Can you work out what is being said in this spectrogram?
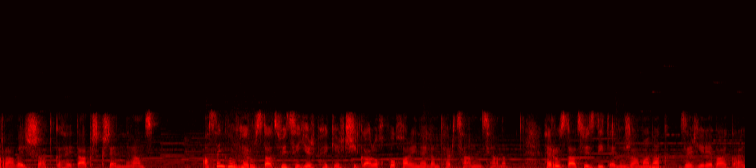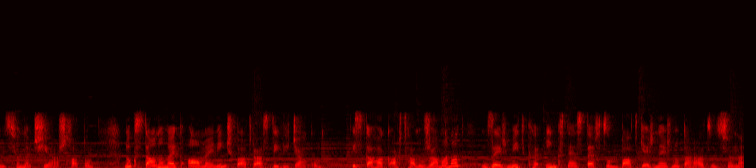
առավել շատ կհետաքրքրեն նրանց։ Ասենք որ հերոստացույցը երբեք էլ չի կարող փոխարինել ընթերցանությանը։ Հերոստացույց դիտելու ժամանակ ձեր երևակայությունը չի աշխատում։ Դուք ստանում եք ամեն ինչ պատրաստի վիճակում։ Իսկ ահա կարդալու ժամանակ ձեր միտքը ինքն է ստեղծում պատկերներն ու տարածությունը։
